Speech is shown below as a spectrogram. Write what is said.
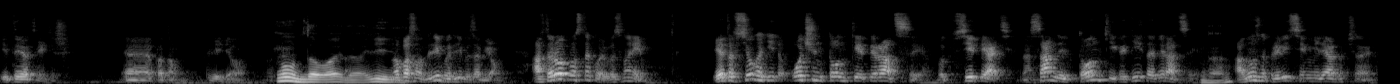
и ты ответишь э, потом к видео. Ну, давай, да. Или... Ну, посмотрим, либо, либо забьем. А второй вопрос такой, вот смотри. Это все какие-то очень тонкие операции. Вот все пять. На самом деле тонкие какие-то операции. Да. А нужно привить 7 миллиардов человек.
